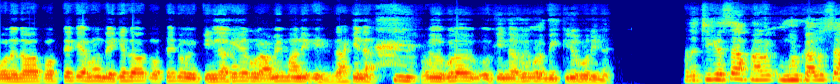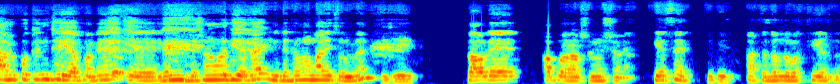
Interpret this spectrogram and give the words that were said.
বলে দেওয়ার পর থেকে এবং দেখে দেওয়ার পর থেকে ওই কীটনাশক এগুলো আমি মানে কি রাখি না। ওইগুলো ওই কীটনাশক এগুলো বিক্রি করি না। আচ্ছা ঠিক আছে আপনার মূল কাজ হচ্ছে আমি প্রতিদিন যে আপনাকে এখানে নির্দেশনাগুলো দিয়ে যায় নির্দেশনাগুলো মানে চলবেন জি। তাহলে আপনার নেই। ঠিক আছে? আচ্ছা ধন্যবাদ। ঠিক আছে।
